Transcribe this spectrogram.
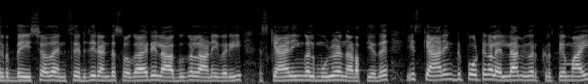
നിർദ്ദേശിച്ചു. അതനുസരിച്ച് രണ്ട് സ്വകാര്യ ലാബുകളാണ് ഇവർ ഈ സ്കാനിങ്ങുകൾ മുഴുവൻ നടത്തിയത്. ഈ സ്കാനിംഗ് റിപ്പോർട്ടുകളെല്ലാം ഇവർ കൃത്യമായി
